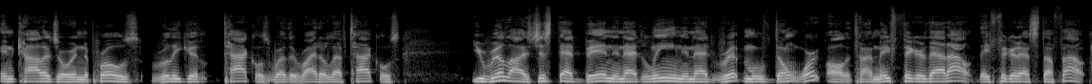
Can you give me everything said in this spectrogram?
in college or in the pros, really good tackles, whether right or left tackles, you realize just that bend and that lean and that rip move don't work all the time. They figure that out. They figure that stuff out.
